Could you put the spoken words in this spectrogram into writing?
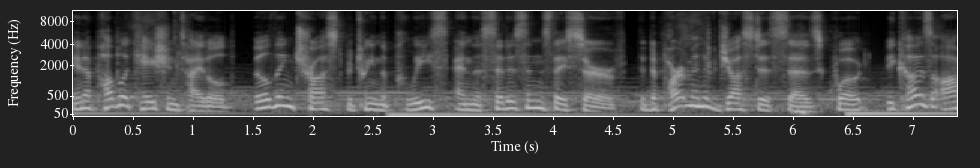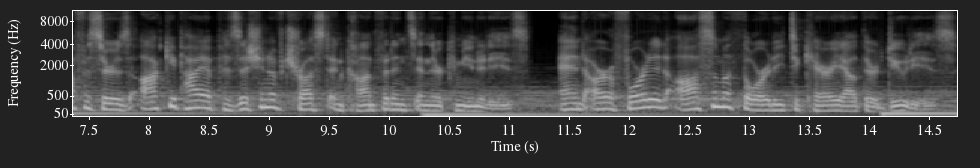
In a publication titled Building Trust Between the Police and the Citizens They Serve, the Department of Justice says, quote, because officers occupy a position of trust and confidence in their communities and are afforded awesome authority to carry out their duties,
